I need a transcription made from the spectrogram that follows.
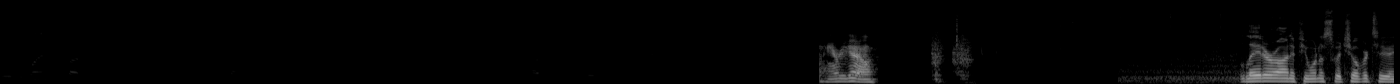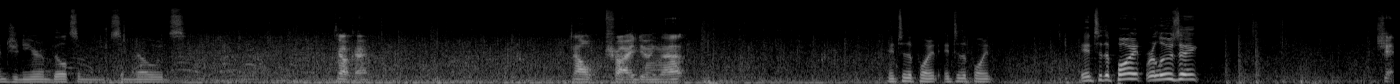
We have one fucking munitions net and one fucking manpower net. There's. Oh, someone's working on one right now. Here we go. Later on, if you want to switch over to engineer and build some some nodes, Okay. I'll try doing that. into the point, into the point, into the point. We're losing. Shit.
